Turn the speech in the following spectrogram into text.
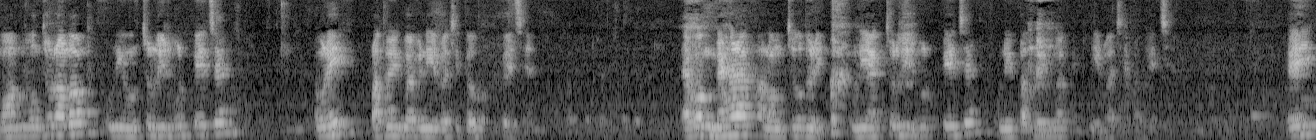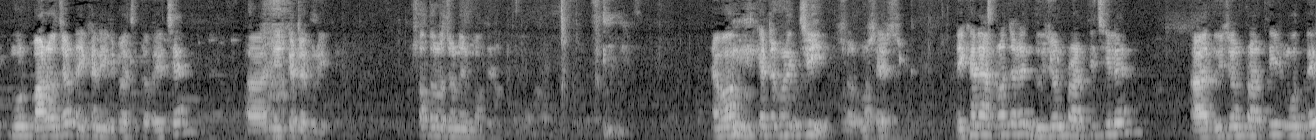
মোহাম্মদ মঞ্জুর আলম, উনি উনচল্লিশ ভোট পেয়েছেন। উনি প্রাথমিকভাবে নির্বাচিত হয়েছেন। এবং মেহরাব আলম চৌধুরী, উনি একচল্লিশ ভোট পেয়েছেন, উনি প্রাথমিকভাবে নির্বাচিত হয়েছেন। এই মোট বারো জন এখানে নির্বাচিত হয়েছেন আহ, এই ক্যাটাগরিতে সতেরো জনের মধ্যে এবং ক্যাটাগরি থ্রি সর্বশেষ। এখানে আপনারা জানেন দুইজন প্রার্থী ছিলেন আর দুইজন প্রার্থীর মধ্যে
